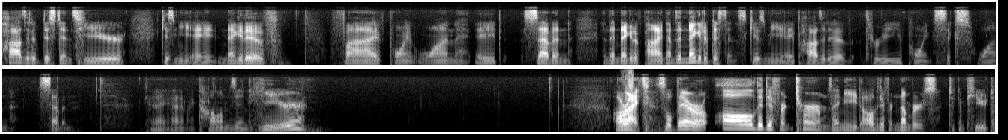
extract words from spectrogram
positive distance here gives me a negative 5.187 and then negative pi times the negative distance gives me a positive 3.617. Okay, adding my columns in here. All right, so there are all the different terms I need, all the different numbers to compute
